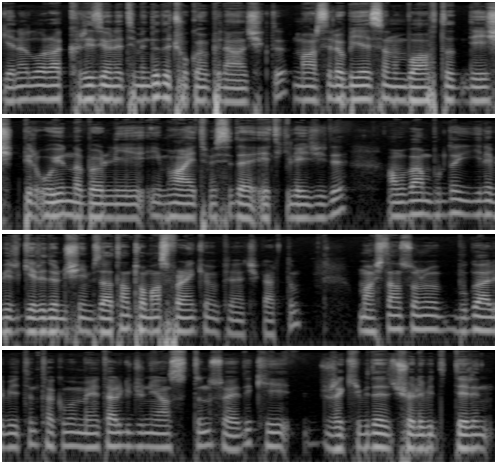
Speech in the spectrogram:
genel olarak kriz yönetiminde de çok ön plana çıktı. Marcelo Bielsa'nın bu hafta değişik bir oyunla Burnley'i imha etmesi de etkileyiciydi. Ama ben burada yine bir geri dönüşe imza atan Thomas Frank'i ön plana çıkarttım. Maçtan sonra bu galibiyetin takımın mental gücünü yansıttığını söyledi ki rakibi de şöyle bir derin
